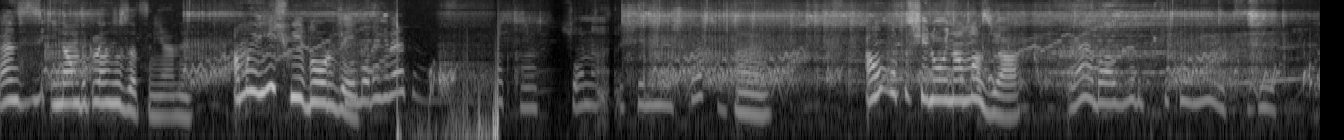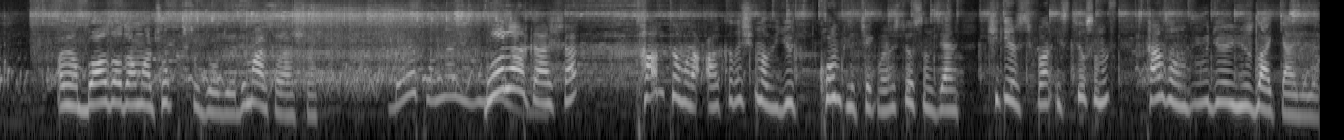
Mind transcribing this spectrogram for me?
Yani siz inandıklarınızı atın yani. Ama hiçbir doğru değil. Onlara girerken. Sonra şeyine çıkarsa. He. Ama bu tür şeyle oynanmaz ya. Ha bazıları pusuk oynuyor pusuk. Aynen bazı adamlar çok pusucu oluyor değil mi arkadaşlar? Evet onlar yüzünden. Bu arada arkadaşlar tam tamına arkadaşımla video komple çekmemi istiyorsanız yani kit yarışı falan istiyorsanız tam tamına bu videoya 100 like gelmeli.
